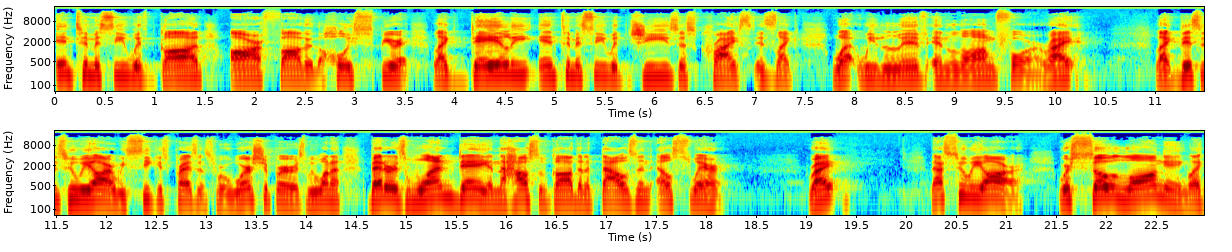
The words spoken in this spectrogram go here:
intimacy with God our Father, the Holy Spirit, like daily intimacy with Jesus Christ is like what we live and long for, right? Like, this is who we are. We seek his presence. We're worshipers. We want to, better is one day in the house of God than a thousand elsewhere, right? That's who we are. We're so longing, like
